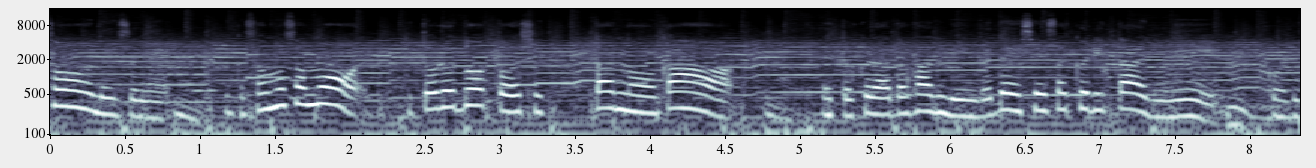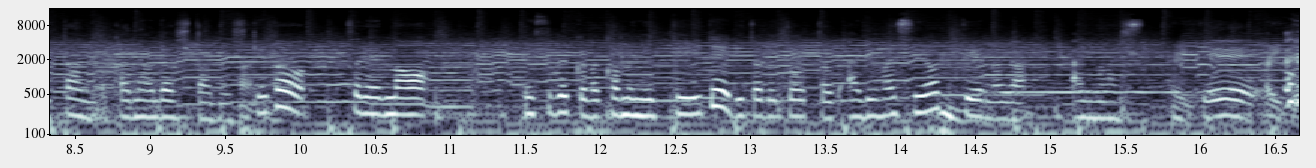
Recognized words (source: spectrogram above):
そうですね、なんかそもそもリトルドートを知ったのが、えっと、クラウドファンディングで制作リターンにこうリターンのお金を出したんですけど、それの Facebook のコミュニティでリトルドートがありますよっていうのがありまして、はい、好き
